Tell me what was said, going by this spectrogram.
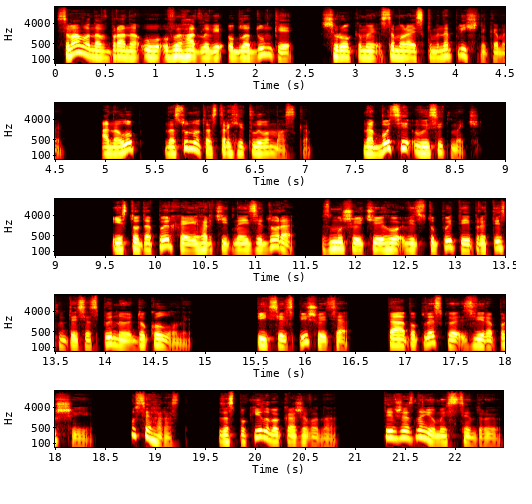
Сама вона вбрана у вигадливі обладунки з широкими самурайськими наплічниками, а на лоб насунута страхітлива маска. На боці висить меч. Істота пирхає і гарчить на Ізідора, змушуючи його відступити і притиснутися спиною до колони. Піксель спішується та поплескує звіра по шиї. Усе гаразд. заспокійливо каже вона. Ти вже знайомий з циндрою.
